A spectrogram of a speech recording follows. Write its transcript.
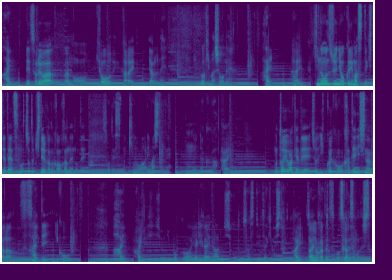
はい。でそれはあの今日からやるね。動きましょうね。はいはい昨日中に送りますって来てたやつもちょっと来てるかどうかわかんないのでそうですね昨日ありましたねうん連絡がはい。まあというわけで、ちょっと一個一個を糧にしながら進めていこう。はいはい。非常に僕はやりがいのある仕事をさせていただきましたはい。あ、よかったです。お疲れ様でした。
